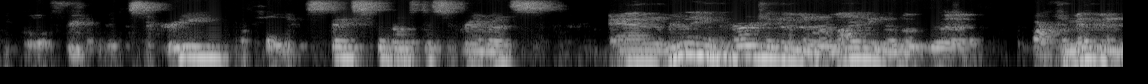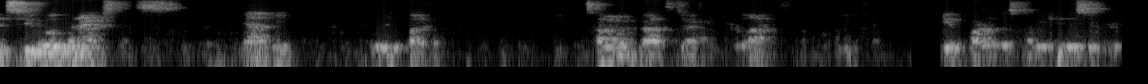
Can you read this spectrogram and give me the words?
people freedom to disagree, of holding space for those disagreements, and really encouraging them and reminding them of the our commitment to open access. Yeah, you can tell me what God's doing in your life. Can be a part of this, we can disagree.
